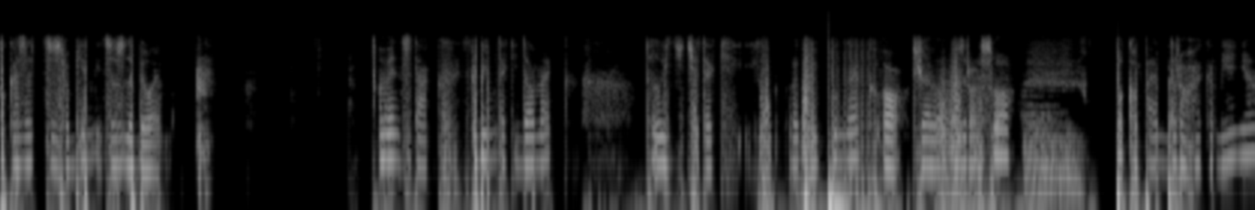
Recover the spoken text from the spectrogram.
pokazać co zrobiłem i co zdobyłem. A więc tak, zrobiłem taki domek. Tu widzicie taki ekwipunek. O, drzewo wzrosło. Pokopałem trochę kamienia.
